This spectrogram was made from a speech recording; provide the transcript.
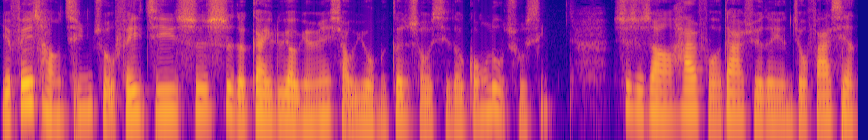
也非常清楚飞机失事的概率要远远小于我们更熟悉的公路出行。事实上，哈佛大学的研究发现，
